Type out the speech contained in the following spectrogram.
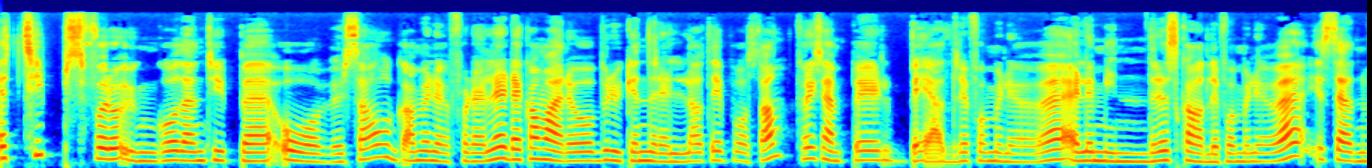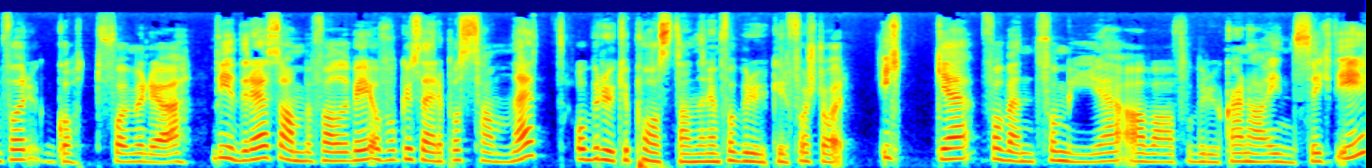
Et tips for å unngå den type oversalg av miljøfordeler, det kan være å bruke en relativ påstand, f.eks. bedre for miljøet eller mindre skadelig for miljøet, istedenfor godt for miljøet. Videre så anbefaler vi å fokusere på sannhet og bruke påstander en forbruker forstår. Ikke forvent for mye av hva forbrukeren har innsikt i.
